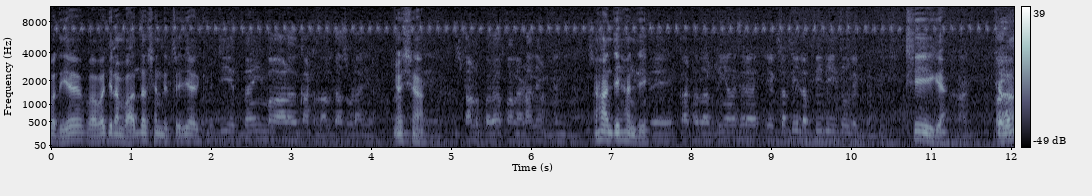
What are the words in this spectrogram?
ਵਧੀਆ। ਬਾਬਾ ਜੀ ਬਾਅਦ ਦਰਸ਼ਨ ਦਿੱਤੇ ਜੀ ਯਾਰ। ਜੀ ਇਦਾਂ ਹੀ ਮਾਲ ਘੱਟ ਲੱਭਦਾ ਥੋੜਾ ਜਿਹਾ। ਅੱਛਾ। ਤੇ ਤੁਹਾਨੂੰ ਪਤਾ ਆਪਾਂ ਵੜਾ ਲਿਆਉਣੀਆਂ ਹੁੰਦੀਆਂ ਹਾਂਜੀ ਹਾਂਜੀ। ਤੇ ਘੱਟ ਲੱਭਦੀਆਂ ਤੇ ਫਿਰ ਇੱਕ ਅੱਧੀ ਲੱਭੀ ਦੀ ਤੋਂ ਵਿਕ ਜਾਂਦੀ। ਠੀਕ ਹੈ। ਚਲੋ।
